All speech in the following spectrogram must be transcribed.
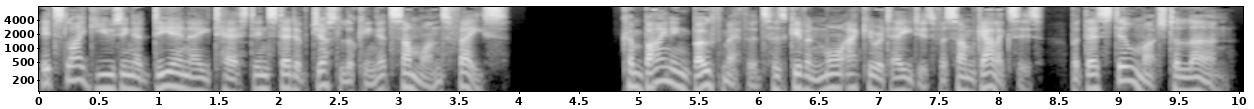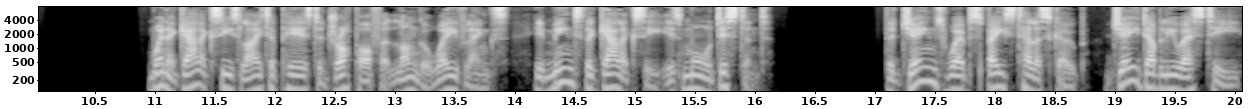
It's like using a DNA test instead of just looking at someone's face. Combining both methods has given more accurate ages for some galaxies, but there's still much to learn. When a galaxy's light appears to drop off at longer wavelengths, it means the galaxy is more distant. The James Webb Space Telescope, JWST,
